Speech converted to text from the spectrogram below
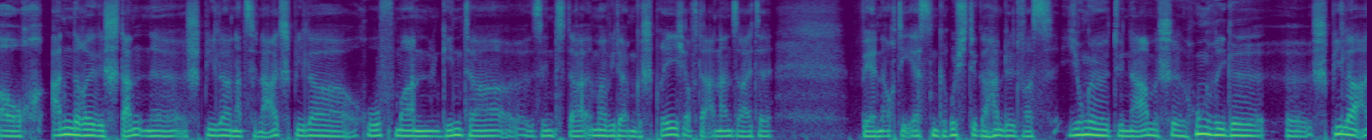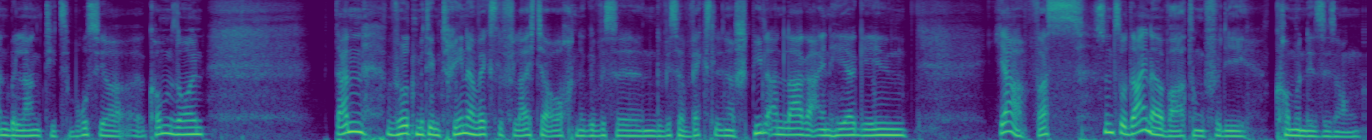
Auch andere gestandene Spieler, Nationalspieler, Hofmann, Ginter sind da immer wieder im Gespräch. Auf der anderen Seite werden auch die ersten Gerüchte gehandelt, was junge, dynamische, hungrige äh, Spieler anbelangt, die zu Borussia äh, kommen sollen. Dann wird mit dem Trainerwechsel vielleicht ja auch eine gewisse, ein gewisser Wechsel in der Spielanlage einhergehen. Ja, was sind so deine Erwartungen für die kommende Saison?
